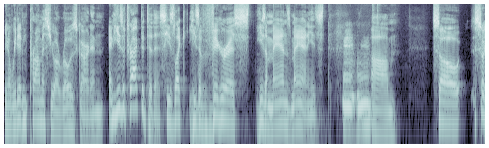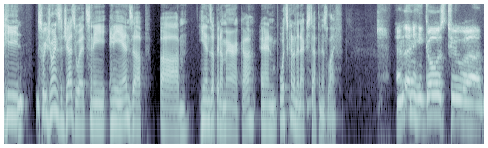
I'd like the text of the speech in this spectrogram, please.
You know, we didn't promise you a rose garden, and he's attracted to this. He's like, he's a vigorous, he's a man's man. He's, mm-hmm. um, So so he so he joins the Jesuits and he and he ends up um, he ends up in America. And what's kind of the next step in his life? And then he goes to uh,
